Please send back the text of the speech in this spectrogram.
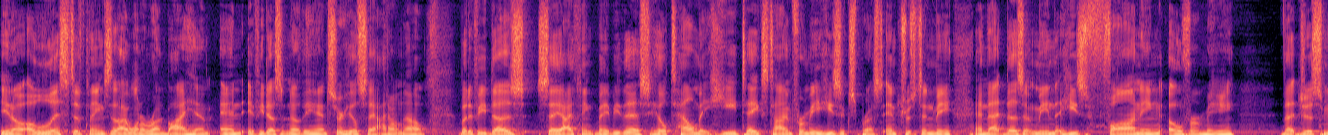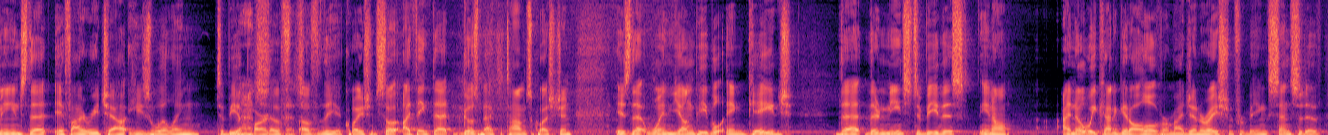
you know, a list of things that I want to run by him. And if he doesn't know the answer, he'll say, I don't know. But if he does say, I think maybe this, he'll tell me. He takes time for me. He's expressed interest in me. And that doesn't mean that he's fawning over me. That just means that if I reach out, he's willing to be a That's- part of, of the equation. So I think that goes back to Tom's question is that when young people engage, that there needs to be this, you know, I know we kind of get all over my generation for being sensitive,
